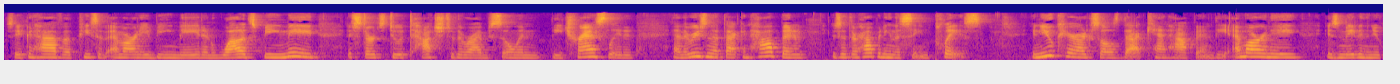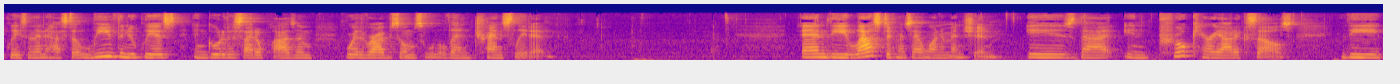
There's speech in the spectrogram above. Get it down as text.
So you can have a piece of mRNA being made, and while it's being made, it starts to attach to the ribosome and be translated. And the reason that that can happen is that they're happening in the same place. In eukaryotic cells, that can't happen. The mRNA is made in the nucleus, and then it has to leave the nucleus and go to the cytoplasm, where the ribosomes will then translate it. And the last difference I want to mention is that in prokaryotic cells, the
